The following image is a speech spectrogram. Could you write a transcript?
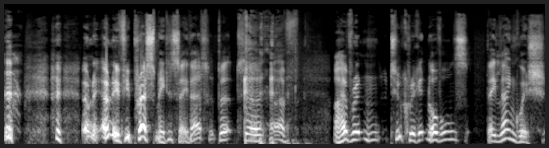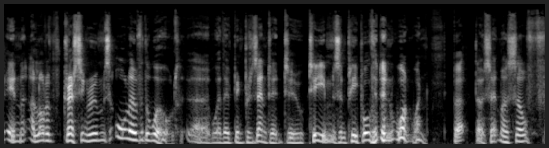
only, only if you press me to say that. But uh, I've, I have written two cricket novels. They languish in a lot of dressing rooms all over the world, uh, where they've been presented to teams and people that didn't want one. But though I said myself,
